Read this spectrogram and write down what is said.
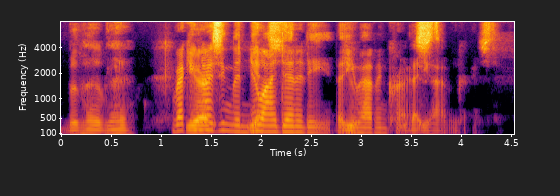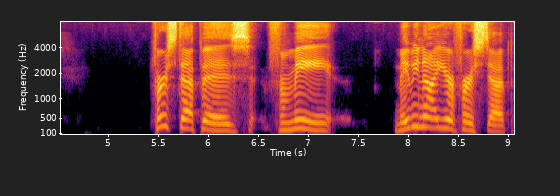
Blah, blah, blah. Recognizing the new yes. identity that you, You- have in Christ. that you have in Christ. First step is for me, maybe not your first step,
